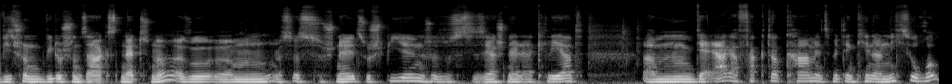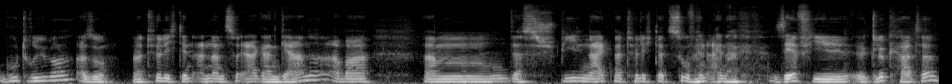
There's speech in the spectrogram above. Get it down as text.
wie schon, wie du schon sagst, nett. Ne? Also ähm, es ist schnell zu spielen, es ist sehr schnell erklärt. Ähm, der Ärgerfaktor kam jetzt mit den Kindern nicht so gut rüber. Also natürlich den anderen zu ärgern gerne, aber ähm, das Spiel neigt natürlich dazu, wenn einer sehr viel äh, Glück hatte,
